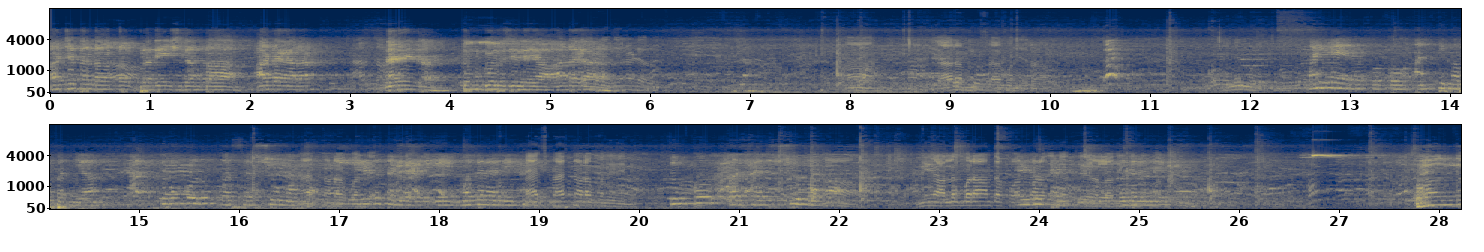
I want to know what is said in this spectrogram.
ರಾಜ್ಯ ತಂಡವನ್ನು ಪ್ರದೇಶಿಸಿದಂತಹ ಆಟಗಾರ ನರೇಂದ್ರ ತುಮಕೂರು ಜಿಲ್ಲೆಯ ಆಟಗಾರ. ಮಹಿಳೆಯರ ಖೋಖೋ ಅಂತಿಮ ಪಂದ್ಯ. ತುಮಕೂರು ವರ್ಸಸ್ ಶಿವಮೊಗ್ಗ. ಎರಡು ತಂಡಗಳಿಗೆ ಮೊದಲನೇ ಮ್ಯಾಚ್ ಮ್ಯಾಚ್ ನೋಡಕ್ ಬಂದಿದ್ದೀನಿ. ತುಮಕೂರು ವರ್ಸಸ್ ಶಿವಮೊಗ್ಗ. ಹಾಂ ನೀ ಅಲ್ಲಿಗೆ ಬರ ಅಂತ ಫೋನ್ ಎರಡು ಮಾಡೋದು ಎತ್ತಿರಲ್ಲ ತಂಡಗಳಿಗೆ ಅದಕ್ಕೆ. ಮೊದಲನೇ ಒಂದು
